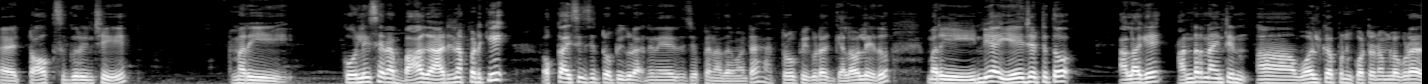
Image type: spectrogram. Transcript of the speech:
టాక్స్ గురించి మరి కోహ్లీ సేన బాగా ఆడినప్పటికీ ఒక్క ఐసీసీ ట్రోఫీ కూడా నేను ఏదైతే చెప్పాను అదనమాట. ట్రోఫీ కూడా గెలవలేదు. మరి ఇండియా ఏ జట్టుతో అలాగే అండర్ నైన్టీన్ వరల్డ్ కప్ను కొట్టడంలో కూడా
